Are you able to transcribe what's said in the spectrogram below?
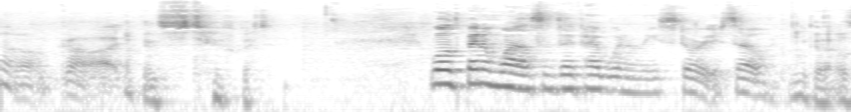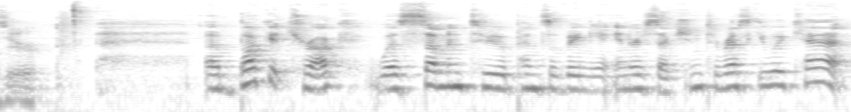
Oh God. Fucking stupid. Well, it's been a while since I've had one of these stories, so Okay, let's hear it. A bucket truck was summoned to a Pennsylvania intersection to rescue a cat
